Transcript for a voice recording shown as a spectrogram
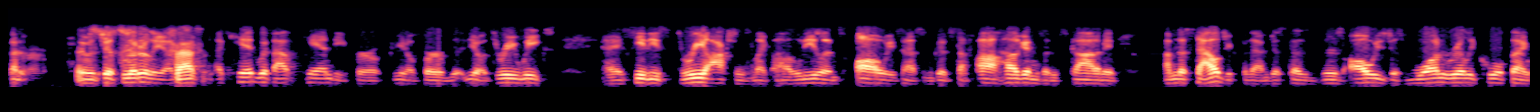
But it was just literally a, a kid without candy for you know for you know three weeks, and I see these three auctions. I'm like, oh, Leland's always has some good stuff. Oh, Huggins and Scott. I mean, I'm nostalgic for them just because there's always just one really cool thing.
